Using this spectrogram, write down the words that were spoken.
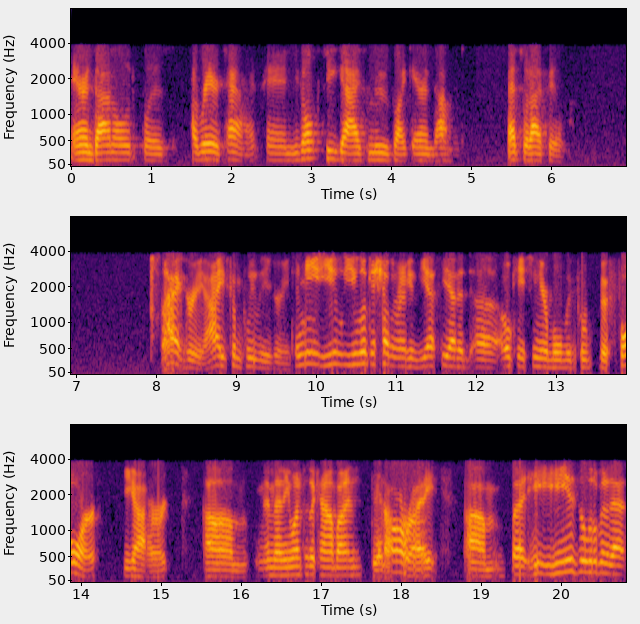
Aaron Donald was a rare talent, and you don't see guys move like Aaron Donald. That's what I feel. I agree. I completely agree. To me, you you look at Sheldon Rankins. Yes, he had a uh, okay Senior Bowl before he got hurt, um, and then he went to the combine, did all right. Um, but he he is a little bit of that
